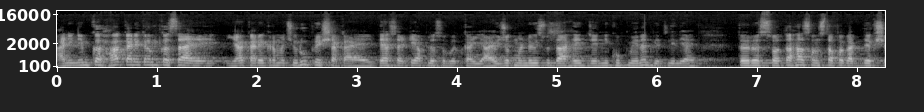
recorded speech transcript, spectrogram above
आणि नेमकं हा कार्यक्रम कसा आहे? या कार्यक्रमाची रूपरेषा काय आहे? त्यासाठी आपल्यासोबत काही आयोजक मंडळी सुद्धा आहेत ज्यांनी खूप मेहनत घेतलेली आहे. तर स्वतः संस्थापक अध्यक्ष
